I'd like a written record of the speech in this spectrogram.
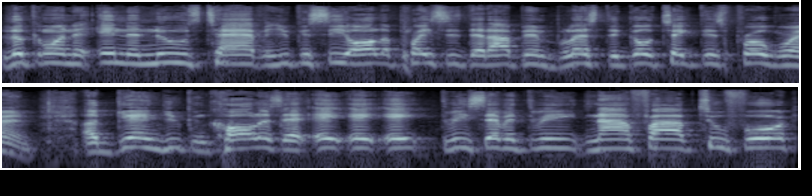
look on the in the news tab, and you can see all the places that I've been blessed to go take this program. Again, you can call us at 888-373-9524.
